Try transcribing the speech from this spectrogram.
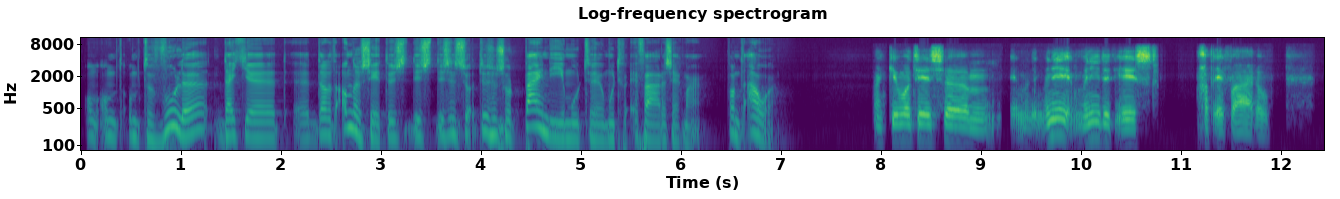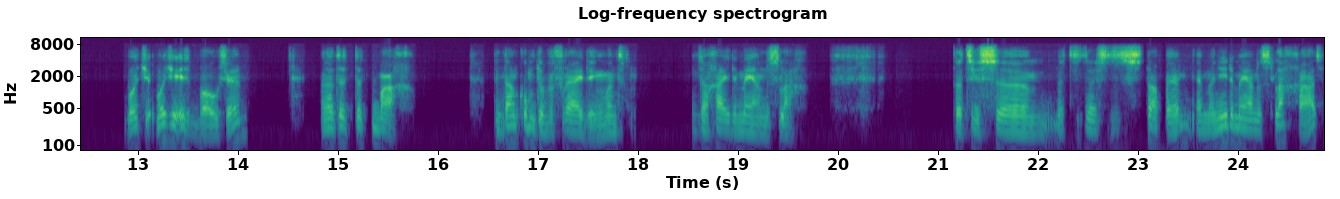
om, om, om te voelen dat, je, dat het anders zit. Dus, dus, dus een soort, het is een soort pijn die je moet, moet ervaren, zeg maar, van het oude. En Kim, wat is, um, wanneer, wanneer je dit eerst gaat ervaren, word je, word je eerst boos, hè? Dat het, mag. En dan komt de bevrijding, want dan ga je ermee aan de slag. Dat is, uh, dat is de stap, hè. En wanneer je ermee aan de slag gaat,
